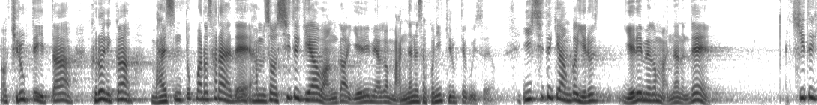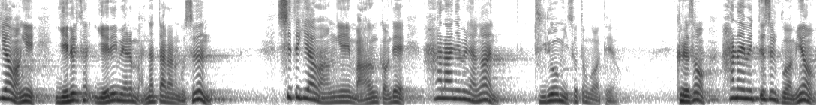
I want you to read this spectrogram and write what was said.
어, 기록돼 있다. 그러니까 말씀 똑바로 살아야 돼 하면서 시드기야 왕과 예레미야가 만나는 사건이 기록되고 있어요. 이 시드기야 왕과 예레, 예레미야가 만나는데 시드기야 왕이 예루사, 예레미야를 만났다라는 것은 시드기야 왕의 마음 가운데 하나님을 향한 두려움이 있었던 것 같아요. 그래서 하나님의 뜻을 구하며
